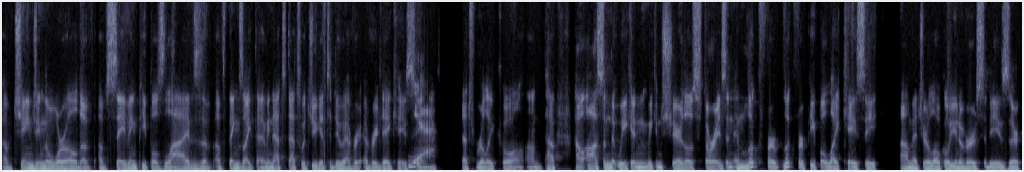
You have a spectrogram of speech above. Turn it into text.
of changing the world, of of saving people's lives, of, of things like that. I mean, that's that's what you get to do every every day, Casey. Yeah. That's really cool. Um, how how awesome that we can we can share those stories and, and look for look for people like Casey um, at your local universities or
